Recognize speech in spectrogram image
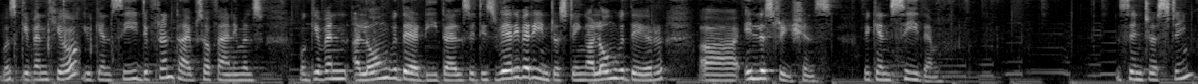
was given here. You can see different types of animals were given along with their details. It is very very interesting along with their uh, illustrations. You can see them. It's interesting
